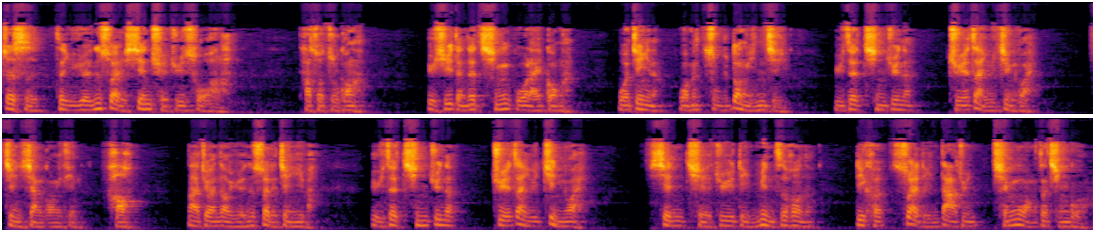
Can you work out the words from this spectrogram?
这时，这元帅先且居说话了，他说：“主公啊，与其等着秦国来攻啊，我建议呢，我们主动迎击，与这秦军呢决战于境外。”晋襄公一听，好，那就按照元帅的建议吧，与这秦军呢。决战于境外，先且居领命之后呢，立刻率领大军前往这秦国。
